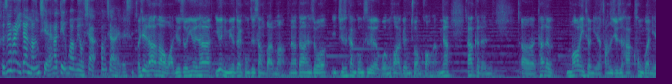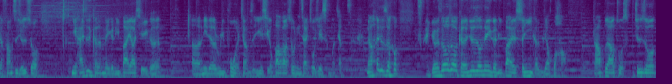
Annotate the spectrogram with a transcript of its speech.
可是他一旦忙起来，他电话没有下放下来的时间。而且他很好玩，就是说，因为他因为你没有在公司上班嘛，那当然说就是看公司的文化跟状况了。那他可能呃他的 monitor 你的方式，就是他控管你的方式，就是说你还是可能每个礼拜要写一个。呃，你的 report 这样子，一个写个报告说你在做些什么这样子，然后他就说，有时候说可能就是说那个礼拜生意可能比较不好，然后不知道做什么，就是说，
